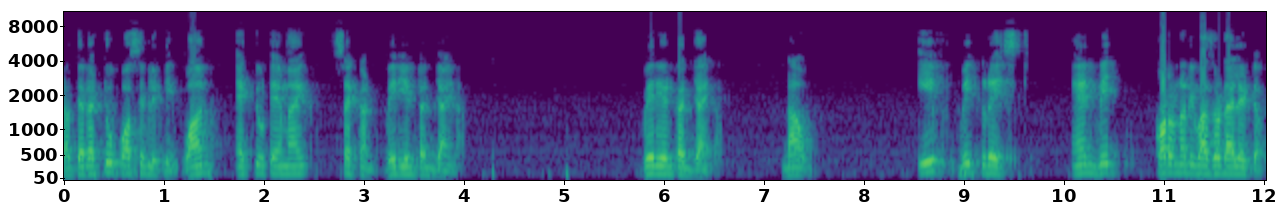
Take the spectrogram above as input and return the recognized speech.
now there are two possibilities. One, acute MI. Second, variant angina. Variant angina. Now, if with rest and with coronary vasodilator,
